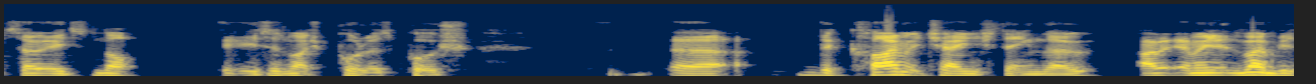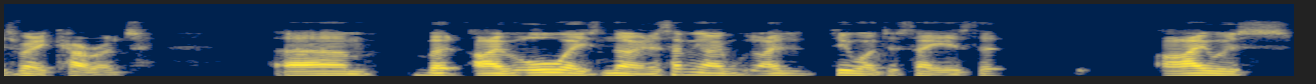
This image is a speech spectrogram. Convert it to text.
so it's not it's as much pull as push. Uh, the climate change thing, though, I mean, at the moment it's very current, um, but I've always known, and something I, I, do want to say is that I was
